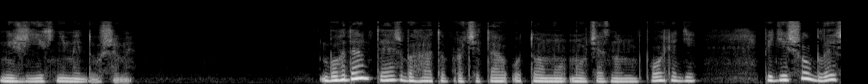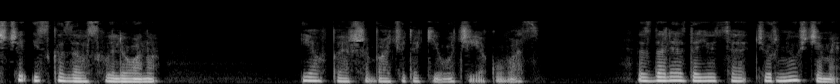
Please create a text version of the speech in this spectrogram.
між їхніми душами. Богдан теж багато прочитав у тому мовчазному погляді, підійшов ближче і сказав схвильовано: Я вперше бачу такі очі, як у вас. Здаля здаються чорнющими,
